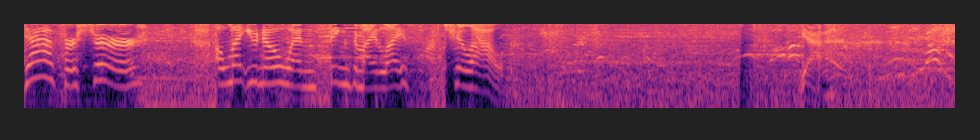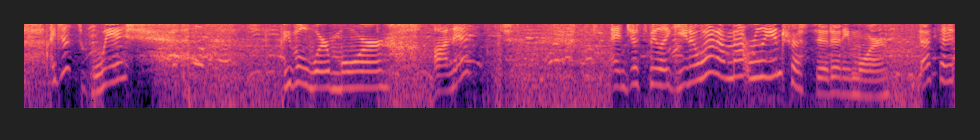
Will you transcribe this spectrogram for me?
Yeah, for sure. I'll let you know when things in my life chill out. Yeah. I just wish people were more honest and just be like, you know what? I'm not really interested anymore. That's it.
